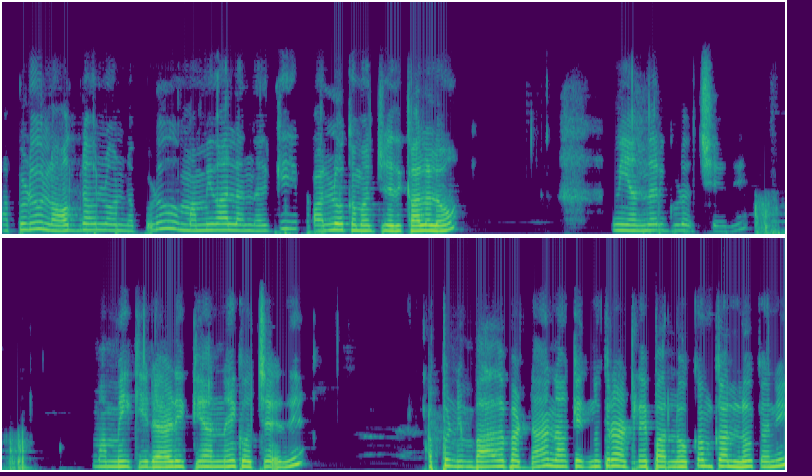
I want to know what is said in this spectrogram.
అప్పుడు లాక్డౌన్లో ఉన్నప్పుడు మమ్మీ వాళ్ళందరికీ పరలోకం వచ్చేది కలలో మీ అందరికి కూడా వచ్చేది. మమ్మీకి డాడీకి అన్నయ్యకి వచ్చేది. అప్పుడు నేను బాధపడ్డా నాకు ఎందుకు రావట్లే పరలోకం కళ్ళు కానీ.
